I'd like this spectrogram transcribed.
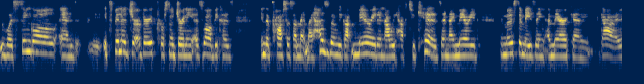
was single and it's been a, a very personal journey as well because in the process i met my husband we got married and now we have two kids and i married the most amazing american guy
